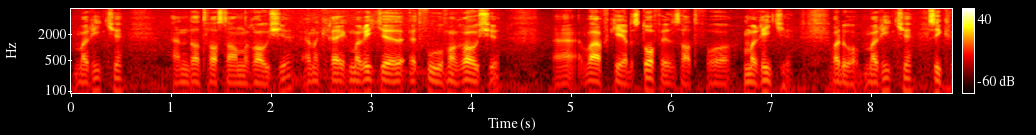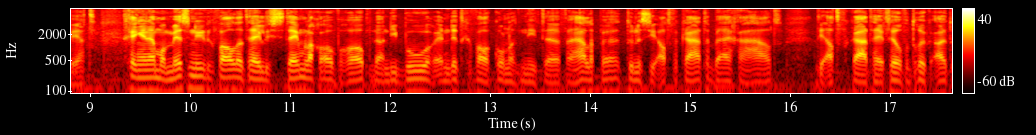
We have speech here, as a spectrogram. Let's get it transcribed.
Marietje en dat was dan Roosje. En dan kreeg Marietje het voer van Roosje. Uh, waar verkeerde stof in zat voor Marietje. Waardoor Marietje ziek werd. Het ging helemaal mis in ieder geval. Het hele systeem lag overhoop. En die boer in dit geval kon het niet uh, verhelpen. Toen is die advocaat erbij gehaald. Die advocaat heeft heel veel druk uit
